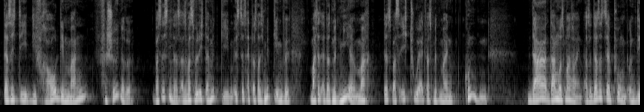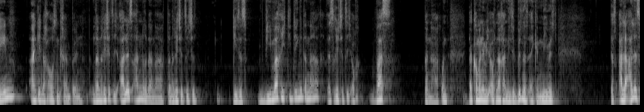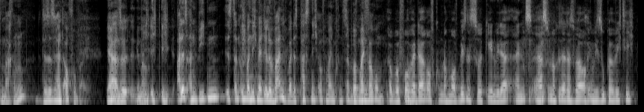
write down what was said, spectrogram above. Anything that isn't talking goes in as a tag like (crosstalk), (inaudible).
dass ich die, die Frau, den Mann verschönere? Was ist denn das? Also, was will ich da mitgeben? Ist das etwas, was ich mitgeben will? Macht das etwas mit mir? Macht das, was ich tue, etwas mit meinen Kunden. Da, da muss man rein. Also das ist der Punkt. Und den eigentlich nach außen krempeln. Und dann richtet sich alles andere danach. Dann richtet sich dieses, wie mache ich die Dinge danach? Es richtet sich auch, was danach. Und da kommen wir nämlich auch nachher an diese Business-Ecke, nämlich, dass alle alles machen, das ist halt auch vorbei. Ja, also genau. ich, ich, alles anbieten ist dann irgendwann nicht mehr relevant, weil das passt nicht auf mein Prinzip, aber auf mein Warum. Aber bevor wir darauf kommen, nochmal auf Business zurückgehen wieder. Eins hast du noch gesagt, das war auch irgendwie super wichtig.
